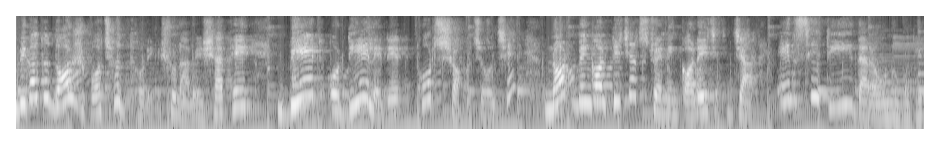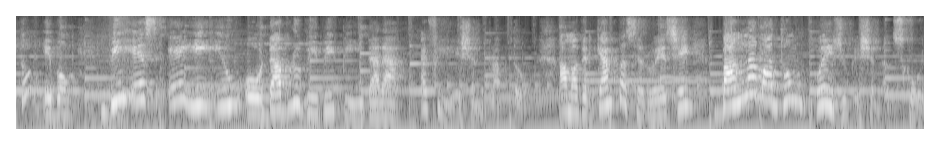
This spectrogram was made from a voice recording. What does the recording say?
বিগত দশ বছর ধরে সুনামের সাথে বিএড ও ডিএলএড এর কোর্স সহ চলছে north Bengal teachers training college যা এনসিটি দ্বারা অনুমোদিত এবং বিএসএইউ ও ডাব্লিউবিবিপি দ্বারা অ্যাফিলিয়েশন প্রাপ্ত। আমাদের ক্যাম্পাসে রয়েছে বাংলা মাধ্যম co educational school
